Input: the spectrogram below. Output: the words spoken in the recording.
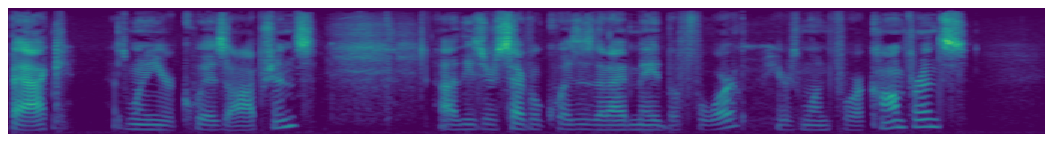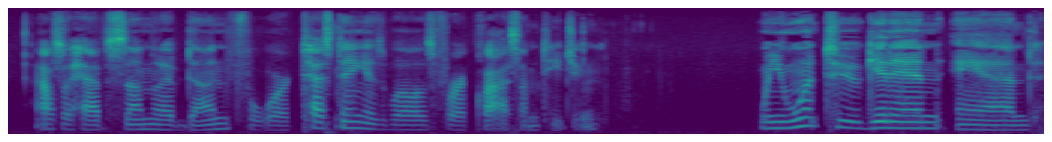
back as one of your quiz options. Uh, these are several quizzes that I've made before. Here's one for a conference. I also have some that I've done for testing as well as for a class I'm teaching. When you want to get in and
